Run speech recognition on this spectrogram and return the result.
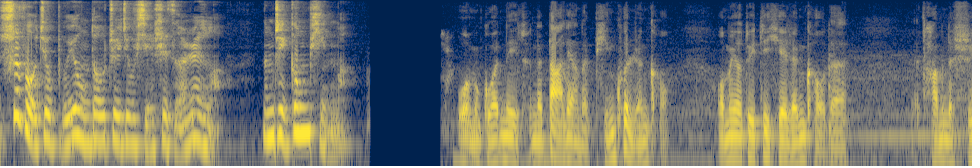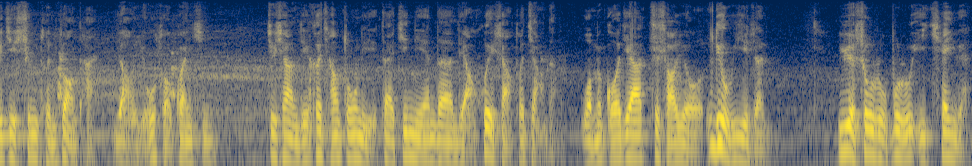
是否就不用都追究刑事责任了？那么这公平吗？我们国内存在大量的贫困人口。我们要对这些人口的他们的实际生存状态要有所关心，就像李克强总理在今年的两会上所讲的，我们国家至少有六亿人月收入不如一千元，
